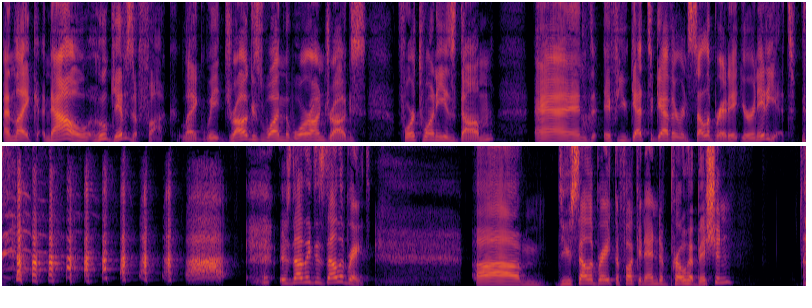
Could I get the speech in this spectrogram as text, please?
And like now, who gives a fuck? Like we drugs won the war on drugs. 420 is dumb. And if you get together and celebrate it, you're an idiot. There's nothing to celebrate. Um, do you celebrate the fucking end of prohibition?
